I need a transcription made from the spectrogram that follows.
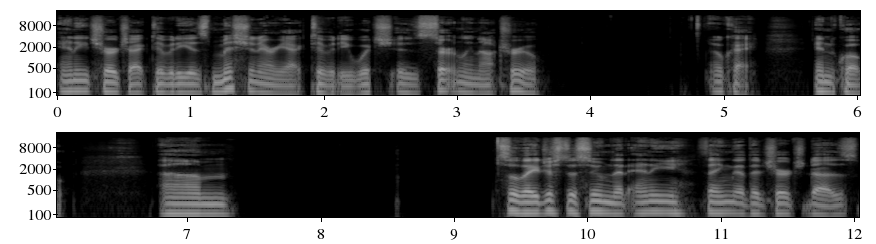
any church activity is missionary activity, which is certainly not true. Okay, end quote. Um, so they just assume that anything that the church does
